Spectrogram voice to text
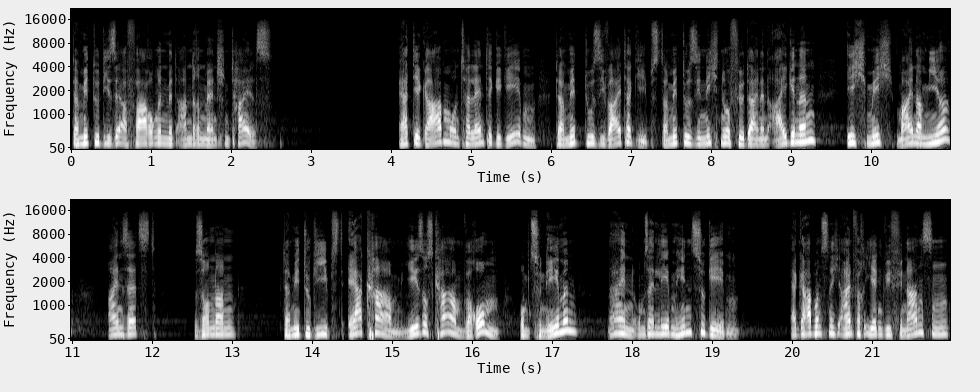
damit du diese Erfahrungen mit anderen Menschen teilst. Er hat dir Gaben und Talente gegeben, damit du sie weitergibst, damit du sie nicht nur für deinen eigenen Ich, mich, meiner, mir einsetzt, sondern damit du gibst. Er kam, Jesus kam. Warum? Um zu nehmen? Nein, um sein Leben hinzugeben. Er gab uns nicht einfach irgendwie Finanzen,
